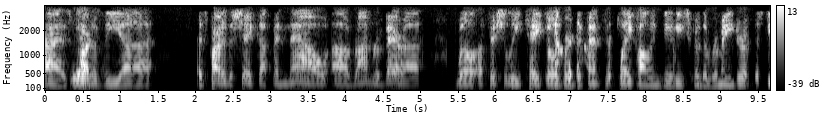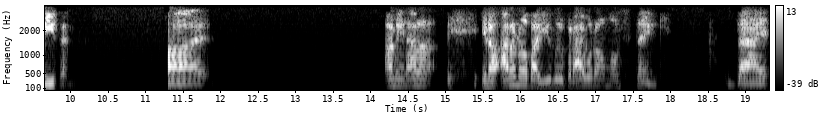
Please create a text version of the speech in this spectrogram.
as Yeah. part of the uh, as part of the shakeup. And now uh, Ron Rivera will officially take over defensive play calling duties for the remainder of the season. Uh, I mean, I don't, you know, I don't know about you, Lou, but I would almost think that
